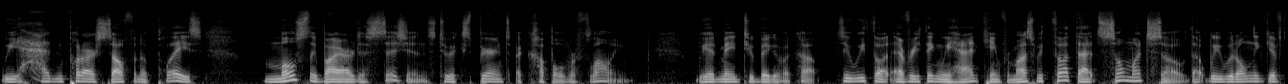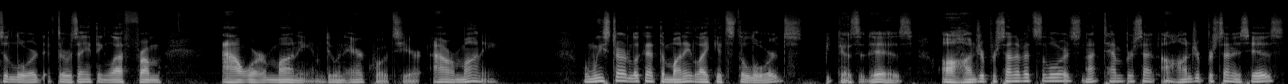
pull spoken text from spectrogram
We hadn't put ourselves in a place, mostly by our decisions, to experience a cup overflowing. We had made too big of a cup. See, we thought everything we had came from us. We thought that so much so that we would only give to the Lord if there was anything left from our money. I'm doing air quotes here our money. When we start looking at the money like it's the Lord's, because it is, 100% of it's the Lord's, not 10%, 100% is His.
